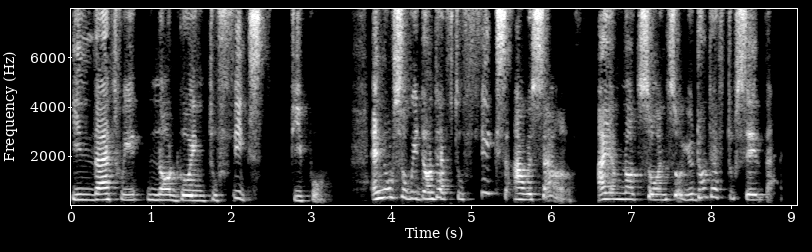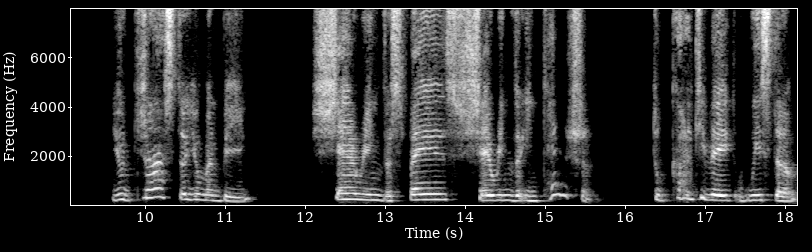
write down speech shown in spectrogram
in that we're not going to fix people. And also, we don't have to fix ourselves. I am not so and so. You don't have to say that. You're just a human being sharing the space, sharing the intention to cultivate wisdom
